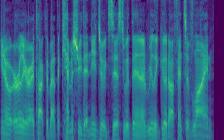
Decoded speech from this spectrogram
You know, earlier I talked about the chemistry that needs to exist within a really good offensive line.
